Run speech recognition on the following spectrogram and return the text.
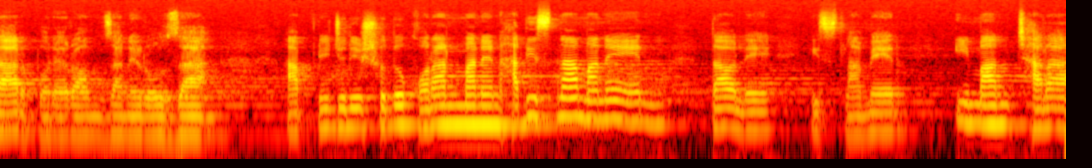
তারপরে রমজানে রোজা। আপনি যদি শুধু কোরআন মানেন, হাদিস না মানেন, তাহলে ইসলামের ইমান ছাড়া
